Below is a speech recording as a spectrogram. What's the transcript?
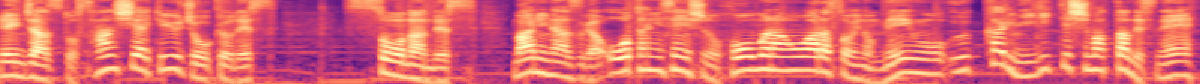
レンジャーズと3試合という状況です。そうなんです。マリナーズが大谷選手のホームラン王争いの命運をうっかり握ってしまったんですね。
